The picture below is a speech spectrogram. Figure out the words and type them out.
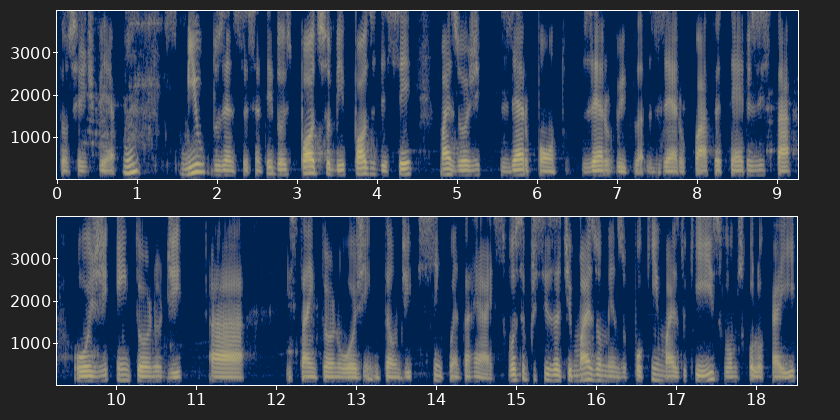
Então, se a gente vier 1.262, pode subir, pode descer, mas hoje 0.0,04 Ethereum está hoje em torno de a está em torno hoje então de 50 reais. Você precisa de mais ou menos um pouquinho mais do que isso, vamos colocar aí,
